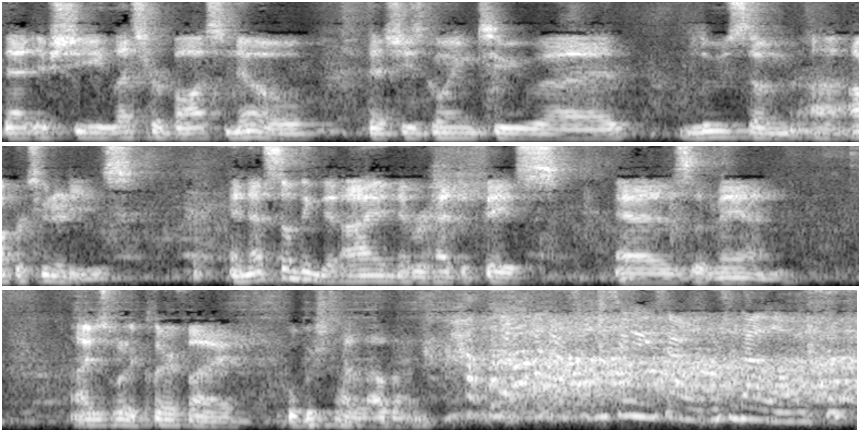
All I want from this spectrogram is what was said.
that if she lets her boss know that she's going to uh, lose some uh, opportunities and that's something that I never had to face as a man. I just want to clarify, 我不是他的老板。澄清一下，我不是他的老板。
